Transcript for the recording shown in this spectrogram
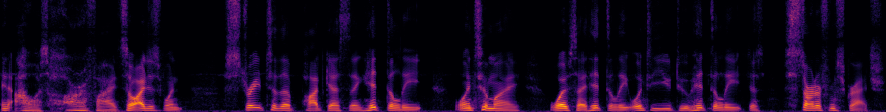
And I was horrified. So I just went straight to the podcast thing, hit delete, went to my website, hit delete, went to YouTube, hit delete, just started from scratch.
